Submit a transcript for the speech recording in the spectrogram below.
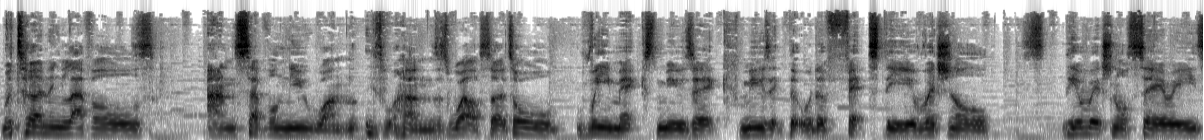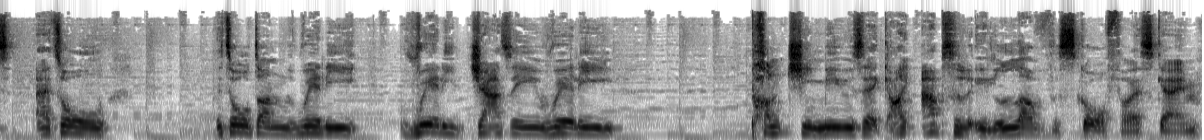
returning levels and several new ones ones as well. So it's all remixed music, music that would have fit the original the original series, and it's all it's all done really really jazzy, really punchy music. I absolutely love the score for this game.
